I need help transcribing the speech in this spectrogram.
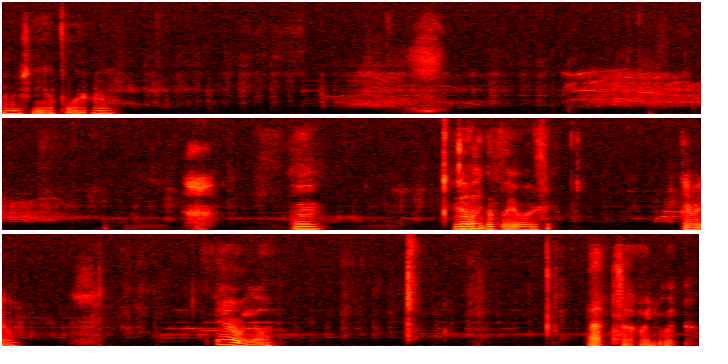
I'm just gonna get four in a row. Mm. I got like a flavor ocean. There we go. There we go. That's how we do it.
